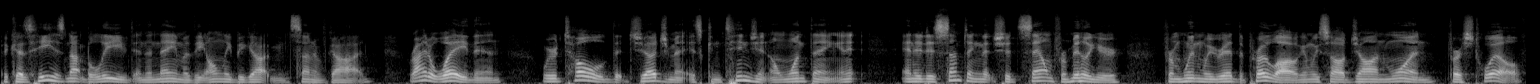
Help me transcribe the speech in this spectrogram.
because he has not believed in the name of the only begotten Son of God. Right away, then, we're told that judgment is contingent on one thing, and it and it is something that should sound familiar from when we read the prologue and we saw John 1 verse 12.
